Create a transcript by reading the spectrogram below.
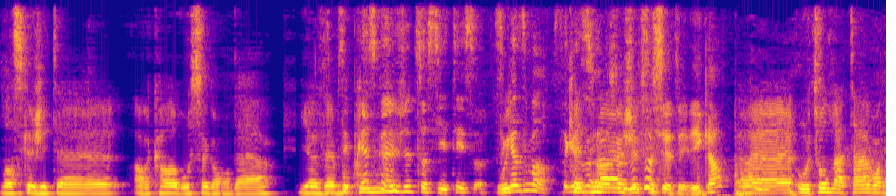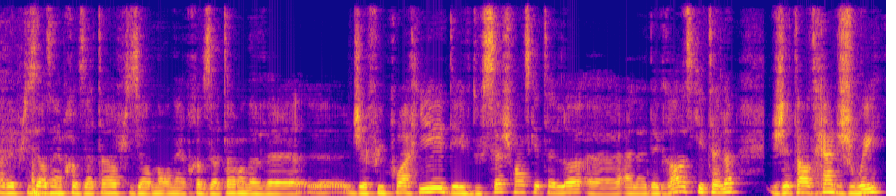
lorsque j'étais encore au secondaire, il y avait C'est beaucoup... presque un jeu de société, ça. C'est Oui. quasiment. C'est Quasiment un jeu de société, les cartes. Euh, autour de la table, on avait plusieurs improvisateurs, plusieurs non-improvisateurs. On avait euh, Jeffrey Poirier, Dave Doucet, je pense, qui était là, euh, Alain Degrasse qui était là. J'étais en train de jouer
